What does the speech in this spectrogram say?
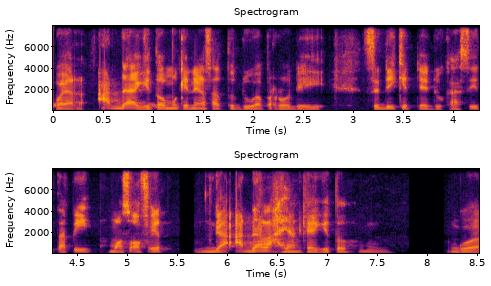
aware. Ada gitu mungkin yang satu dua perlu di sedikit diedukasi tapi most of it nggak ada lah yang kayak gitu. Hmm. gue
